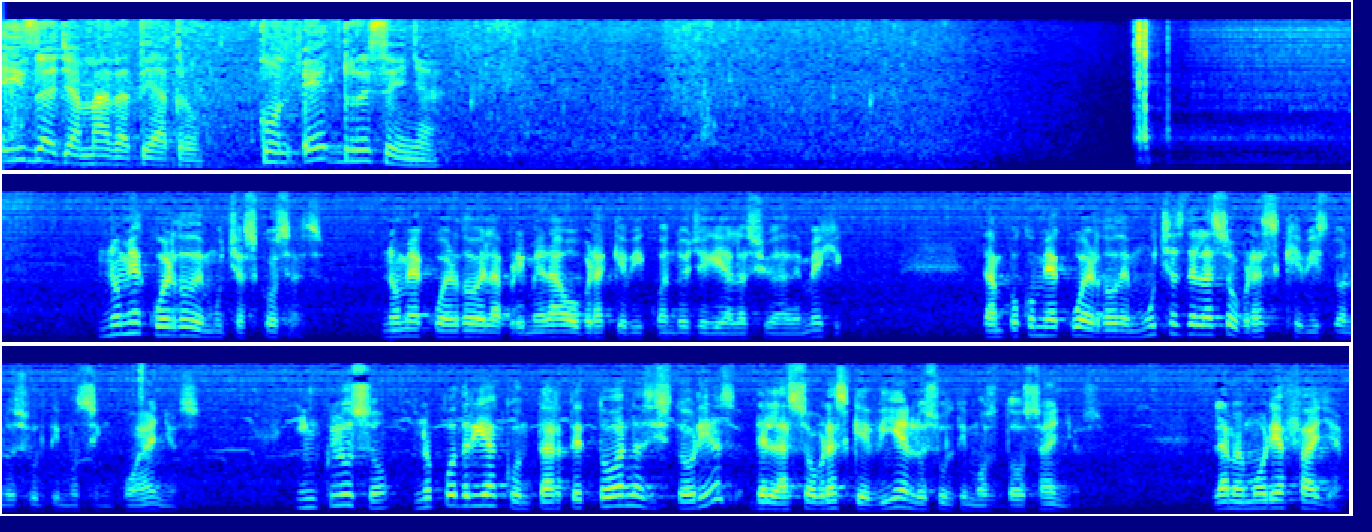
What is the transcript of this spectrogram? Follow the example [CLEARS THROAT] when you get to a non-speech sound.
isla llamada teatro, con Ed Reseña. No me acuerdo de muchas cosas. No me acuerdo de la primera obra que vi cuando llegué a la Ciudad de México. Tampoco me acuerdo de muchas de las obras que he visto en los últimos cinco años. Incluso no podría contarte todas las historias de las obras que vi en los últimos dos años. La memoria falla.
